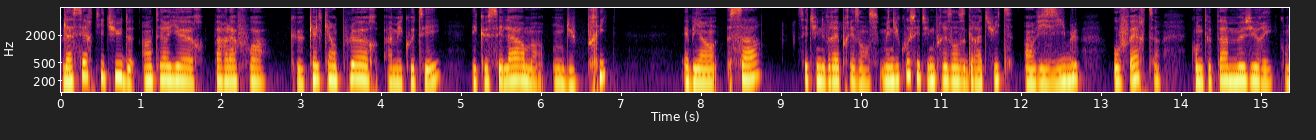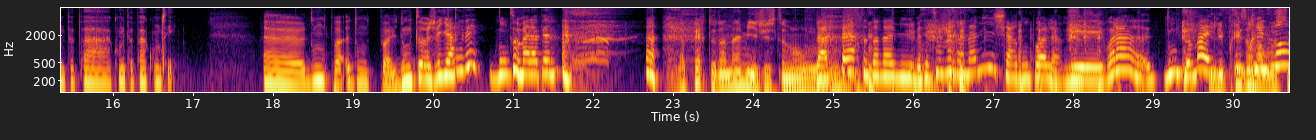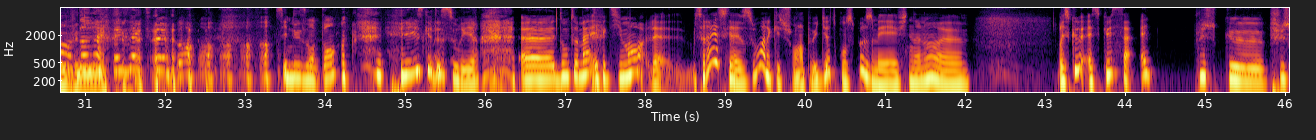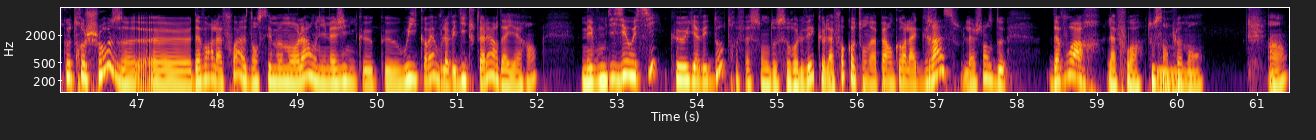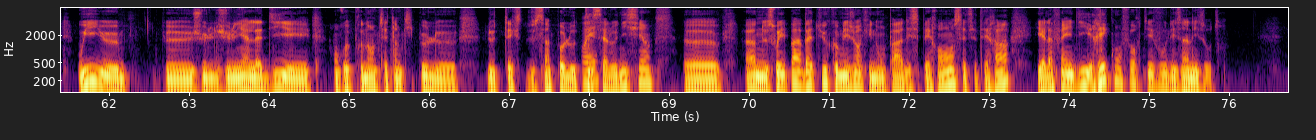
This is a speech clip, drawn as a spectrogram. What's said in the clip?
la certitude intérieure par la foi que quelqu'un pleure à mes côtés et que ces larmes ont du prix, eh bien ça, c'est une vraie présence. Mais du coup, c'est une présence gratuite, invisible, offerte, qu'on ne peut pas mesurer, qu'on ne peut pas, qu'on ne peut pas compter. Euh, donc, donc, Paul, donc je vais y arriver. Donc Thomas la peine. La perte d'un ami, justement. La perte d'un ami. c'est toujours un ami, cher Don Paul. Mais voilà, donc Thomas, il, est présent, dans vos souvenirs. Exactement. S'il nous entend, il risque de sourire. Euh, donc Thomas, effectivement, c'est vrai, c'est souvent la question un peu idiote qu'on se pose, mais finalement, euh, est-ce que, est que ça aide plus que plus qu'autre chose euh, d'avoir la foi dans ces moments-là? On imagine que, que, oui, quand même. Vous l'avez dit tout à l'heure, d'ailleurs. Hein. Mais vous me disiez aussi qu'il y avait d'autres façons de se relever que la foi quand on n'a pas encore la grâce ou la chance de d'avoir la foi, tout mhm. simplement. Hein oui, euh, que Julien l'a dit, et en reprenant peut-être un petit peu le, le texte de Saint Paul aux Thessaloniciens, euh, hein, ne soyez pas abattus comme les gens qui n'ont pas d'espérance, etc. Et à la fin, il dit réconfortez-vous les uns les autres.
